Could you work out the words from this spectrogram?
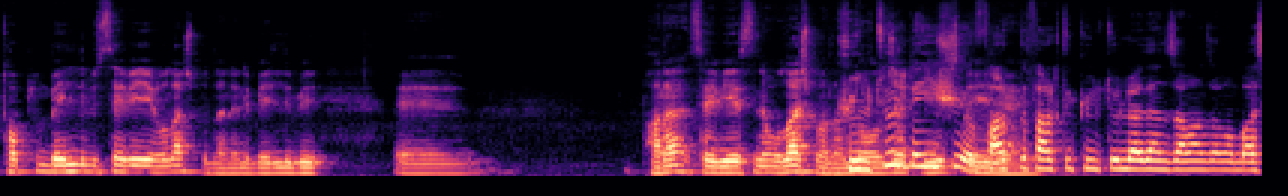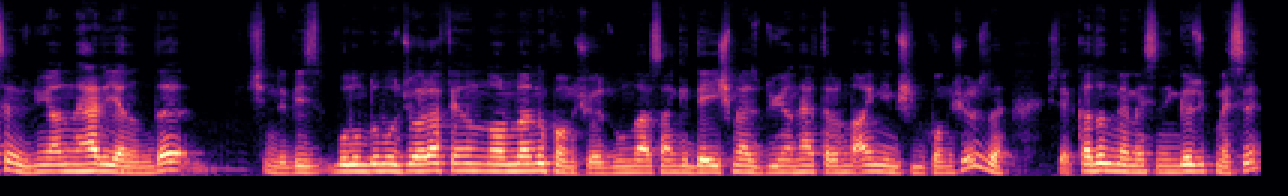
toplum belli bir seviyeye ulaşmadan hani belli bir e, para seviyesine ulaşmadan da olacak Kültür bir iş değişiyor. değil farklı yani. farklı kültürlerden zaman zaman bahsediyoruz. Dünyanın her yanında şimdi biz bulunduğumuz coğrafyanın normlarını konuşuyoruz. Bunlar sanki değişmez dünyanın her tarafında aynıymış gibi konuşuyoruz da işte kadın memesinin gözükmesi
